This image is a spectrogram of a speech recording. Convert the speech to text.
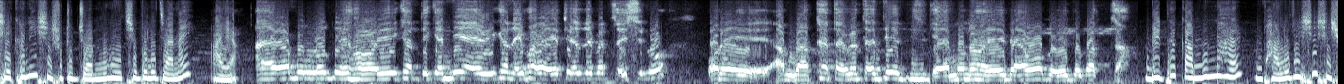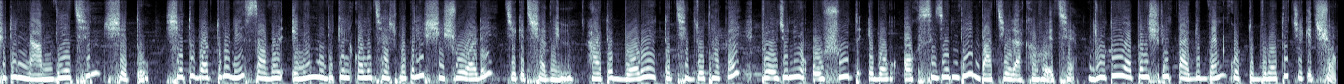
সেখানেই শিশুটির জন্ম হয়েছে বলে জানায় আয়া। আয়া বলল যে হয় এইখান থেকে নিয়ে এইখানে ভাড়া এসে দেবার চাইছিল। পরে আমরা খাতায় ব্যথায় দিয়ে দিয়েছি মনে হয় এটা অবৈধ বাচ্চা বৃদ্ধা কামরুন নাহার ভালোবেসে শিশুটির নাম দিয়েছেন সেতু। সেতু বর্তমানে সাভার এনাম মেডিকেল কলেজ হাসপাতালের শিশু ওয়ার্ডে চিকিৎসাধীন। হার্টে বড় একটা ছিদ্র থাকায় প্রয়োজনীয় ওষুধ এবং অক্সিজেন দিয়ে বাঁচিয়ে রাখা হয়েছে। দ্রুতই অপারেশনের তাগিদ দেন কর্তব্যরত চিকিৎসক।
